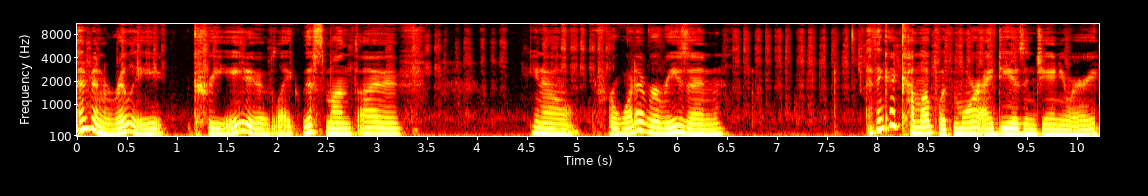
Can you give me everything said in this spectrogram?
I've been really creative. Like this month, I've, you know, for whatever reason, I think I come up with more ideas in January.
